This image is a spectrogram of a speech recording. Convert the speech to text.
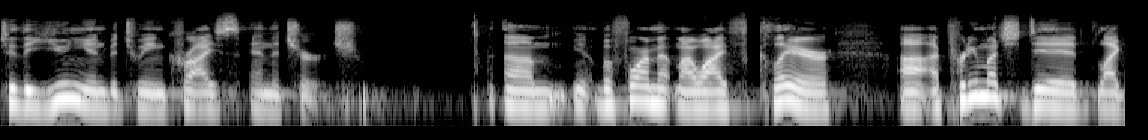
to the union between Christ and the church. Um, you know, before I met my wife, Claire, uh, I pretty much did like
